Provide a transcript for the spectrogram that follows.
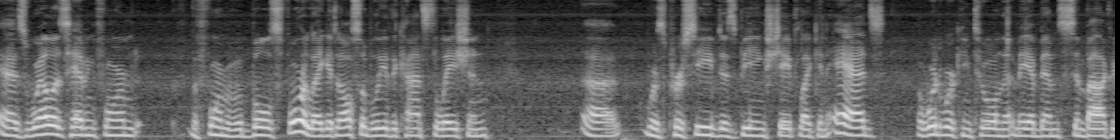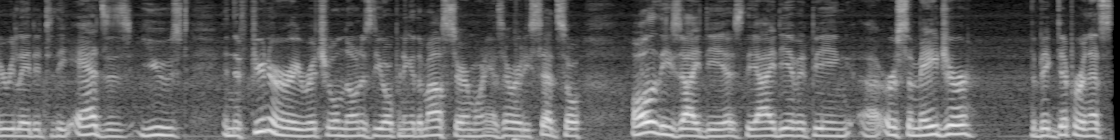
as well as having formed the form of a bull's foreleg, it's also believed the constellation uh, was perceived as being shaped like an adze, a woodworking tool, and that may have been symbolically related to the adzes used in the funerary ritual known as the opening of the mouth ceremony, as I already said. So, all of these ideas, the idea of it being uh, Ursa Major, the Big Dipper, and that's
